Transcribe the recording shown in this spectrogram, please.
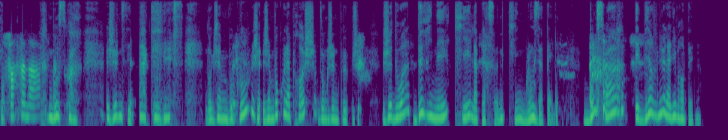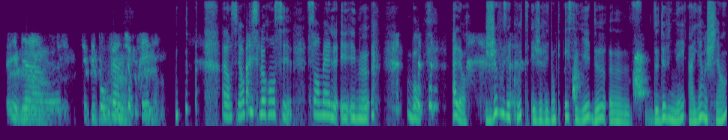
Bonsoir Sana. Bonsoir. Je ne sais pas qui est-ce. Donc j'aime beaucoup, j'aime beaucoup l'approche. Donc je ne peux, je, je dois deviner qui est la personne qui nous appelle. Bonsoir et bienvenue à la libre antenne. Eh bien, euh, c'était pour vous faire une surprise. Alors si en plus Laurent s'en mêle et, et me, bon, alors je vous écoute et je vais donc essayer de euh, de deviner. Ah, il y a un chien,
